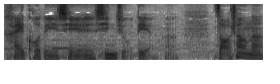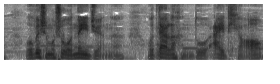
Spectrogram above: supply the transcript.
海口的一些新酒店啊。早上呢，我为什么说我内卷呢？我带了很多艾条，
